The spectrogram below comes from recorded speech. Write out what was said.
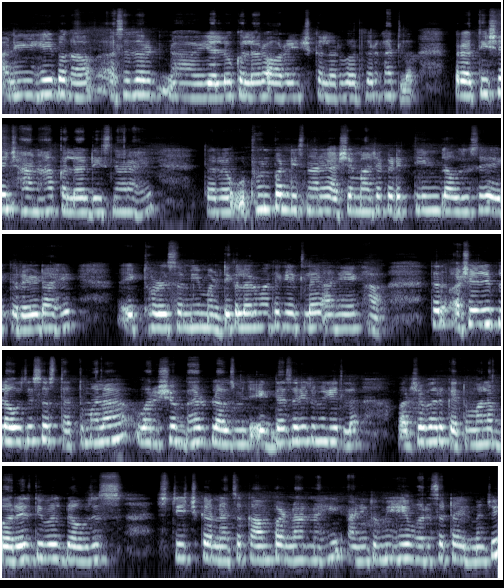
आणि हे बघा असं जर येलो कलर ऑरेंज कलरवर जर घातलं तर अतिशय छान हा कलर दिसणार आहे. तर उठून पण दिसणार आहे. असे माझ्याकडे तीन ब्लाऊजेस आहे. एक रेड आहे एक थोडंसं मी मल्टी कलरमध्ये घेतलं आहे आणि एक हा. तर असे जे ब्लाऊजेस असतात तुम्हाला वर्षभर ब्लाऊज म्हणजे एकदा जरी तुम्ही घेतलं वर्षभर काय तुम्हाला बरेच दिवस ब्लाऊजेस स्टिच करण्याचं काम पडणार नाही आणि तुम्ही हे व्हर्सटाईल म्हणजे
